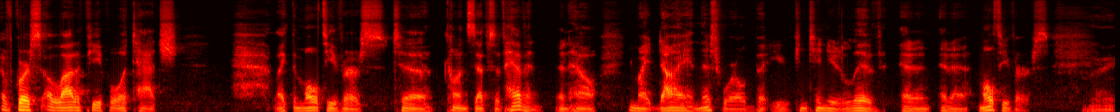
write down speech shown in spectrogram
of course, a lot of people attach like the multiverse to concepts of heaven and how you might die in this world, but you continue to live in a, in a multiverse. Right.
